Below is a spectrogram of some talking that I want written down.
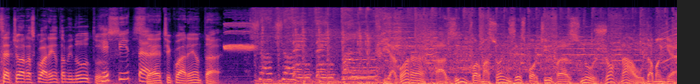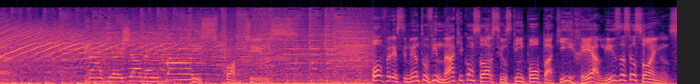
7 horas 40 minutos. Repita. 7 e 40 E agora, as informações esportivas no Jornal da Manhã. Rádio Jovem Pan. Esportes. Oferecimento Vinac Consórcios. Quem poupa aqui realiza seus sonhos.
